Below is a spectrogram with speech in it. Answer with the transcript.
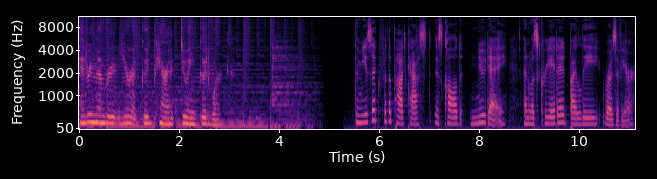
And remember, you're a good parent doing good work. The music for the podcast is called New Day and was created by Lee Rosevere.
